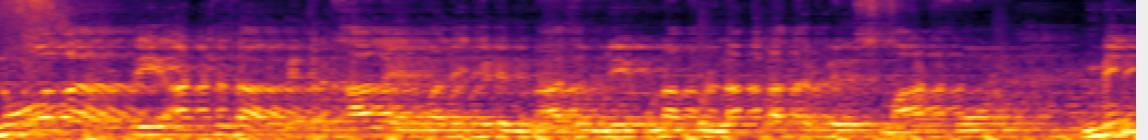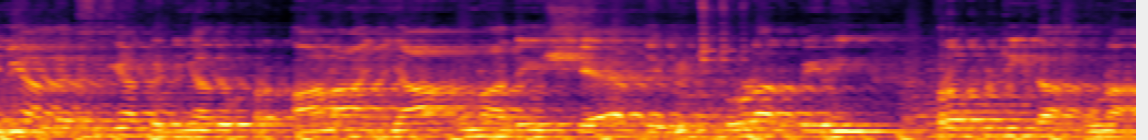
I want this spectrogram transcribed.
9000 ਰੁਪਏ 8000 ਰੁਪਏ ਤਨਖਾਹ ਲੈਣ ਵਾਲੇ ਜਿਹੜੇ ਮੁਲਾਜ਼ਮ ਨੇ, ਉਹਨਾਂ ਕੋਲ ਲੱਖ ਲੱਖ ਰੁਪਏ ਦੇ ਸਮਾਰਟਫੋਨ ਮਹਿੰਗੀਆਂ ਲਗਜ਼ਰੀਆਂ ਗੱਡੀਆਂ ਦੇ ਉੱਪਰ ਆਣਾ ਜਾਂ ਉਹਨਾਂ ਦੇ ਸ਼ਹਿਰ ਦੇ ਵਿੱਚ ਕਰੋੜਾਂ ਰੁਪਏ ਦੀ ਪ੍ਰਾਪਰਟੀ ਦਾ ਹੋਣਾ।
